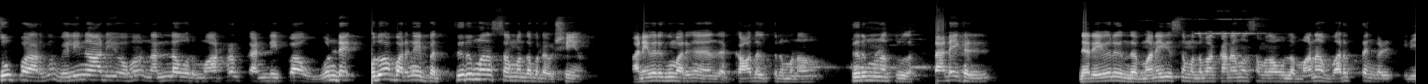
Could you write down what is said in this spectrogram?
சூப்பரா இருக்கும். வெளிநாடு யோகம் நல்ல ஒரு மாற்றம் கண்டிப்பா உண்டு. பொதுவா பாருங்க இப்ப திருமணம் சம்பந்தப்பட்ட விஷயம். அனைவருக்கும் பாருங்க இந்த காதல் திருமணம் திருமணத்துல தடைகள் நிறைய பேர் இந்த மனைவி சம்பந்தமா கணவன் சம்பந்தமா உள்ள மன வருத்தங்கள் இது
